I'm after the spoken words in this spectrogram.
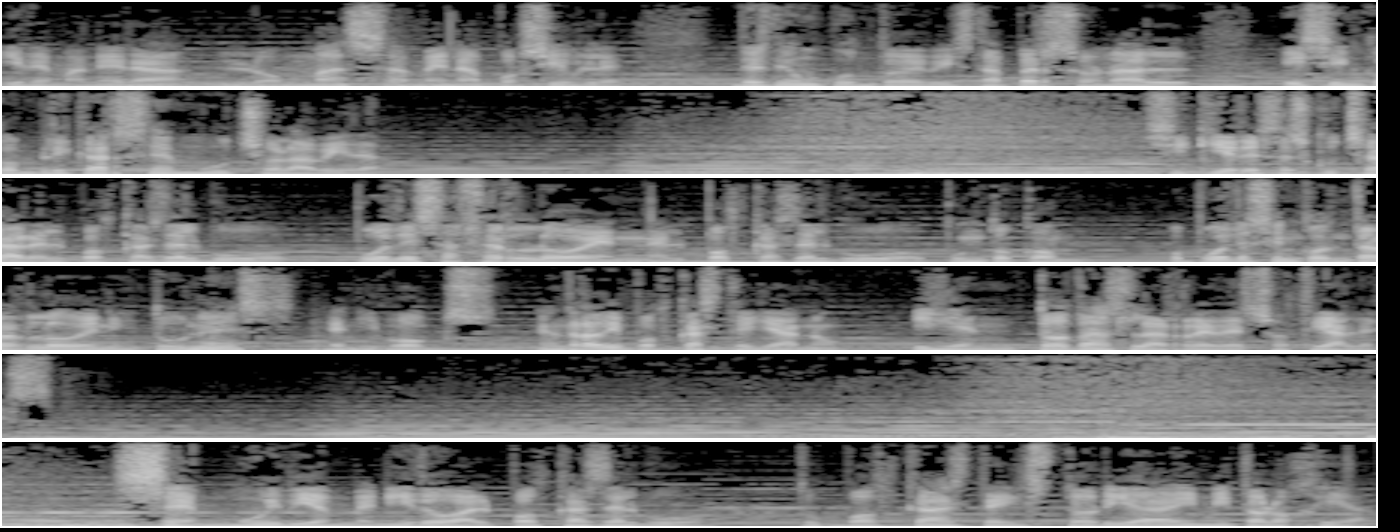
y de manera lo más amena posible, desde un punto de vista personal y sin complicarse mucho la vida. Si quieres escuchar el podcast del búho, puedes hacerlo en elpodcastdelbúho.com o puedes encontrarlo en iTunes, en iVoox, en Radio Podcastellano y en todas las redes sociales. Sé muy bienvenido al podcast del búho, tu podcast de historia y mitología.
